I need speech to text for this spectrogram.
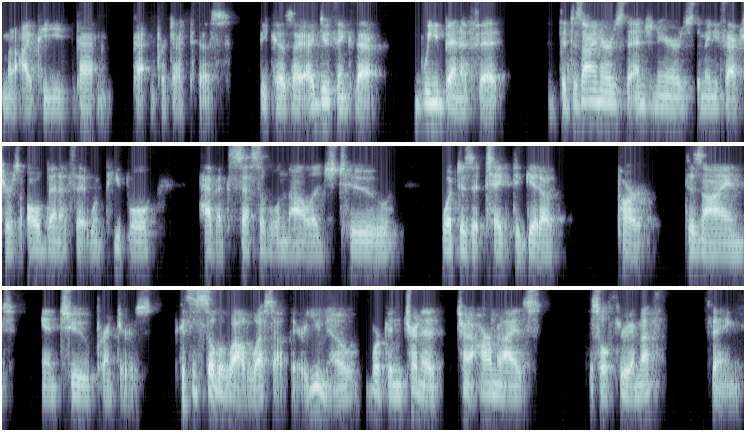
i'm gonna ip patent patent protect this because I, I do think that we benefit the designers the engineers the manufacturers all benefit when people have accessible knowledge to what does it take to get a part designed and two printers because it's still the wild west out there you know working trying to trying to harmonize this whole 3mf thing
